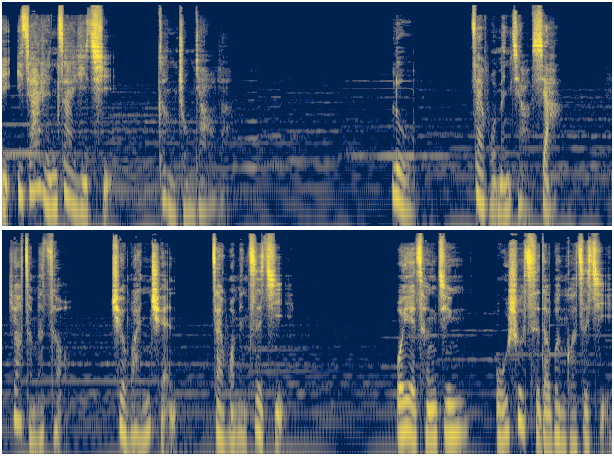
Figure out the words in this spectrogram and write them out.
比一家人在一起更重要了。路在我们脚下，要怎么走，却完全在我们自己。我也曾经无数次的问过自己：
